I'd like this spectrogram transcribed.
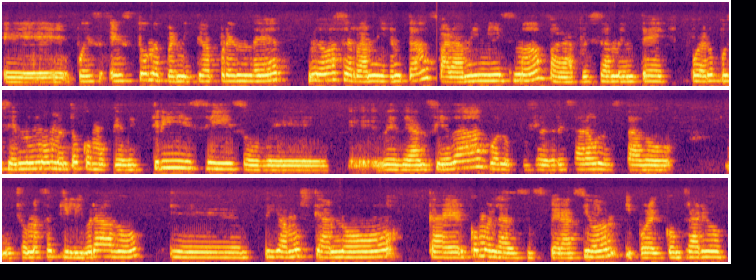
Eh, pues esto me permitió aprender nuevas herramientas para mí misma, para precisamente, bueno, pues en un momento como que de crisis o de, de, ansiedad, bueno, pues regresar a un estado mucho más equilibrado, eh, digamos que a no caer como en la desesperación y por el contrario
